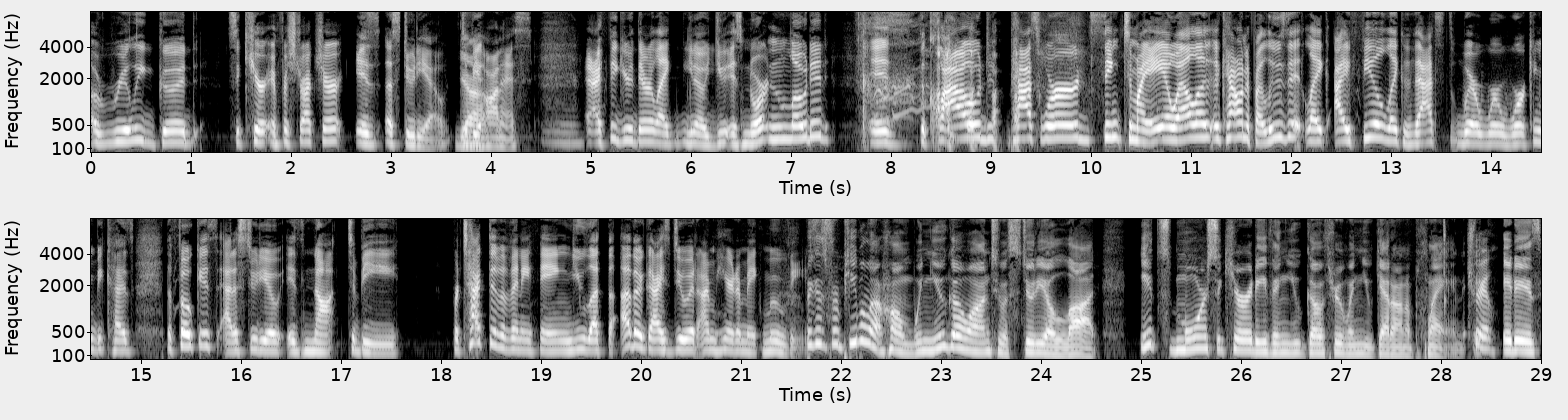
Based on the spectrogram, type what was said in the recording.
a really good secure infrastructure is a studio, to be Yeah. honest. I figured they're like, you know, you, is Norton loaded? Is the cloud password synced to my AOL account if I lose it? Like, I feel like that's where we're working because the focus at a studio is not to be protective of anything. You let the other guys do it. I'm here to make movies. Because for people at home, when you go on to a studio lot, it's more security than you go through when you get on a plane. True. It- it is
